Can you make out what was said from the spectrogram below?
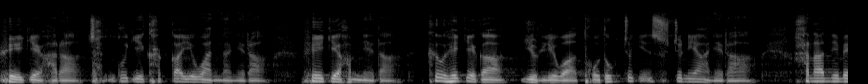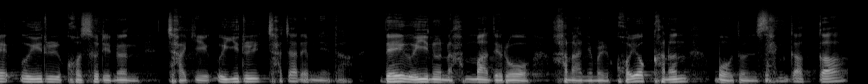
회개하라 천국이 가까이 왔느니라 회개합니다. 그 회개가 윤리와 도덕적인 수준이 아니라 하나님의 의를 거스리는 자기 의를 찾아냅니다. 내 의는 한마디로 하나님을 거역하는 모든 생각과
